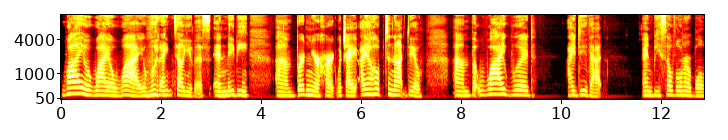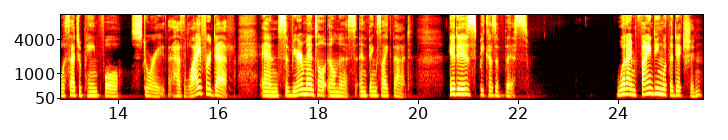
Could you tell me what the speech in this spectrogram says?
Why, oh, why, oh, why would I tell you this and maybe um, burden your heart, which I, I hope to not do? Um, but why would I do that and be so vulnerable with such a painful story that has life or death and severe mental illness and things like that. It is because of this. What I'm finding with addiction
